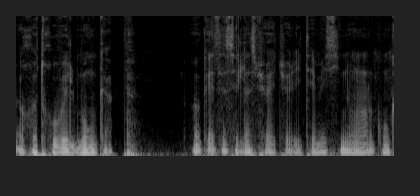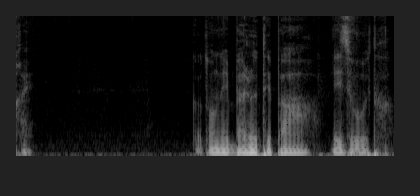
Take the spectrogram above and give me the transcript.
retrouver le bon cap. Ok, ça c'est de la spiritualité, mais sinon dans le concret, quand on est ballotté par les autres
